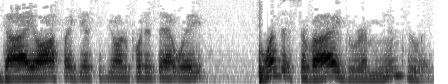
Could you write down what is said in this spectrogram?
die off, I guess if you want to put it that way, the ones that survived were immune to it.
